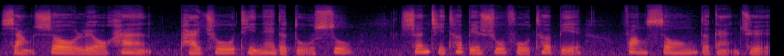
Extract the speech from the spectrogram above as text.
享受流汗排出体内的毒素，身体特别舒服，特别放松的感觉。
